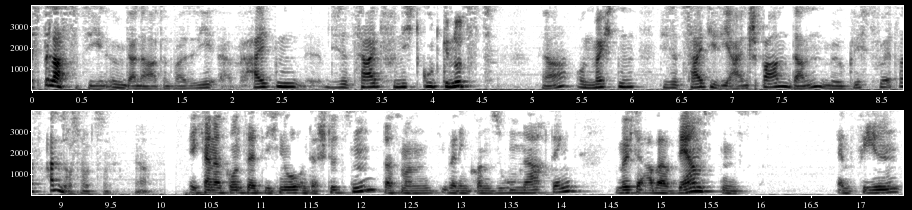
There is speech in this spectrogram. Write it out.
Es belastet sie in irgendeiner Art und Weise. Sie halten diese Zeit für nicht gut genutzt ja, und möchten diese Zeit, die sie einsparen, dann möglichst für etwas anderes nutzen. Ja. Ich kann das grundsätzlich nur unterstützen, dass man über den Konsum nachdenkt, möchte aber wärmstens empfehlen,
